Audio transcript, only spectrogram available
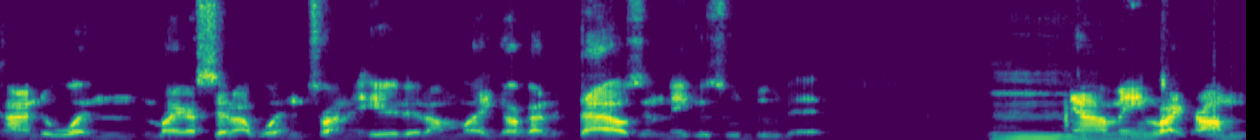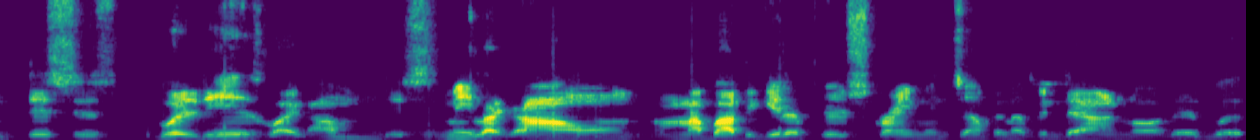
kind of wasn't, like I said, I wasn't trying to hear that. I'm like, y'all got a thousand niggas who do that. Mm. You know I mean? Like I'm this is what it is. Like I'm this is me. Like I don't I'm not about to get up here screaming, jumping up and down and all that. But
